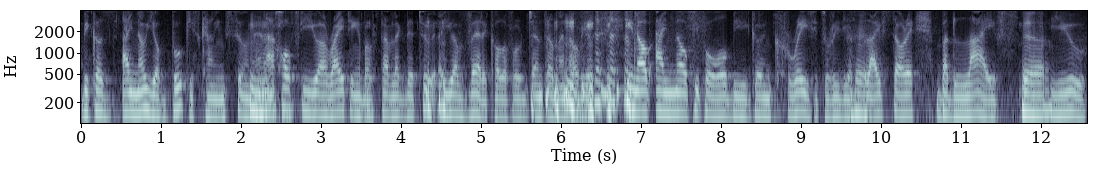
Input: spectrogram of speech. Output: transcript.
because I know your book is coming soon, and I hopefully you are writing about stuff like that too. You are very colorful gentleman, obviously. you know, I know people will be going crazy to read your mm-hmm. life story, but life, Yeah. you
